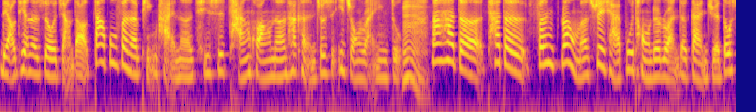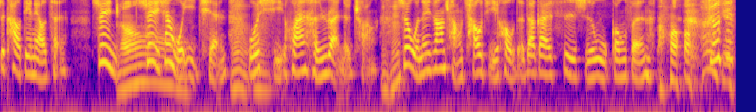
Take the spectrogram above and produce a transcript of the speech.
聊天的时候讲到，大部分的品牌呢，其实弹簧呢，它可能就是一种软硬度。嗯，那它的它的分让我们睡起来不同的软的感觉，都是靠垫料层。所以，所以像我以前，我喜欢很软的床，所以我那张床超级厚的，大概四十五公分，就是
